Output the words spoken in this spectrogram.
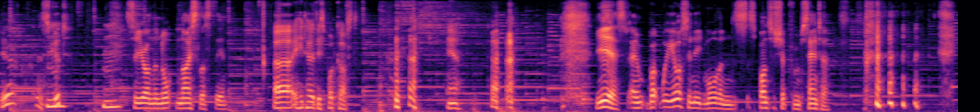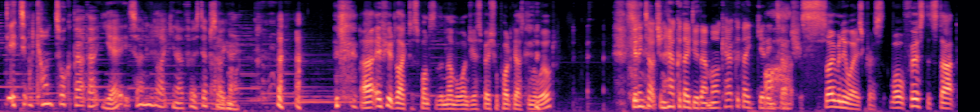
Yeah. That's Mm. good. Mm. So you're on the no- nice list then. Uh, he'd heard this podcast. yeah. Yes, and but we also need more than sponsorship from Santa. It's, we can't talk about that yet. It's only like you know first episode. Okay. Uh, if you'd like to sponsor the number one geospatial podcast in the world, Get in touch, and how could they do that, Mark? How could they get in Ah, touch? So many ways, Chris. Well, first to start,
